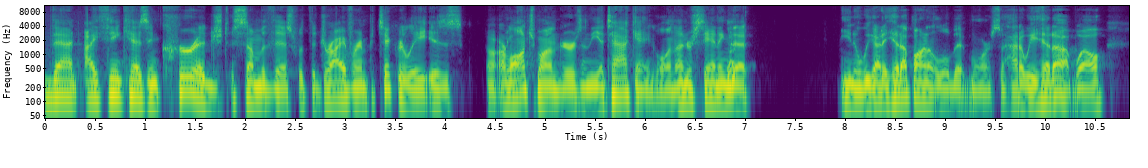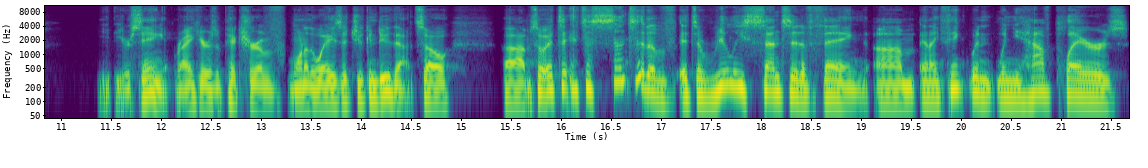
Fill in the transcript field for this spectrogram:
that I think has encouraged some of this with the driver, and particularly, is our launch monitors and the attack angle, and understanding that you know, we got to hit up on it a little bit more. So how do we hit up? Well, you're seeing it, right? Here's a picture of one of the ways that you can do that. So, um, so it's a, it's a sensitive, it's a really sensitive thing. Um, and I think when when you have players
